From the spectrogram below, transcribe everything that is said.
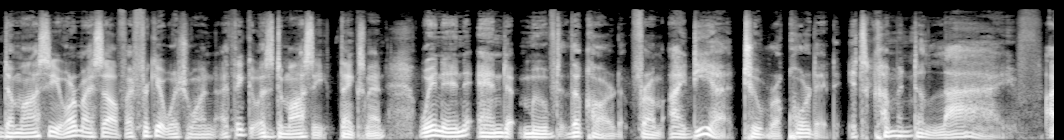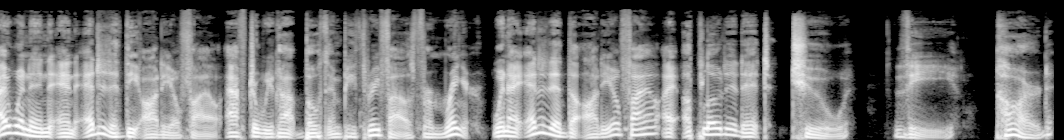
Demasi or myself, I forget which one, I think it was Demasi, thanks man, went in and moved the card from idea to recorded. It's coming to life. I went in and edited the audio file after we got both MP3 files from Ringr. When I edited the audio file, I uploaded it to the card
